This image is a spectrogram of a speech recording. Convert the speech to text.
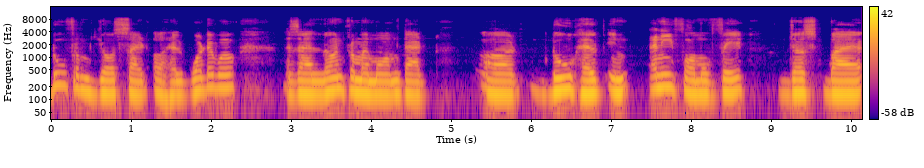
do from your side a help. Whatever as i learned from my mom that Uh, do help in any form of way just by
